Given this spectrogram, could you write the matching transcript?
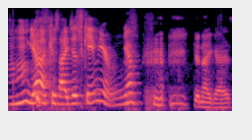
Mhm. Yeah, because I just came here. Yeah. Good night, guys.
